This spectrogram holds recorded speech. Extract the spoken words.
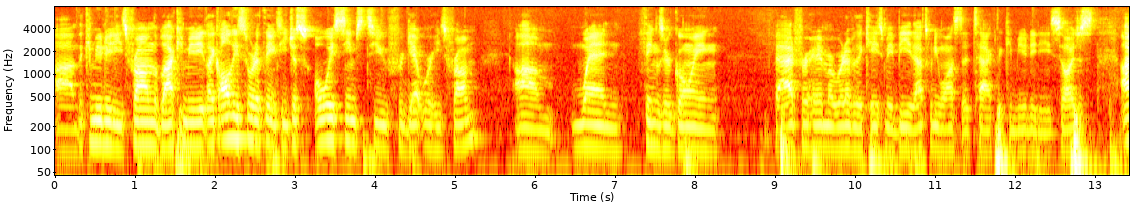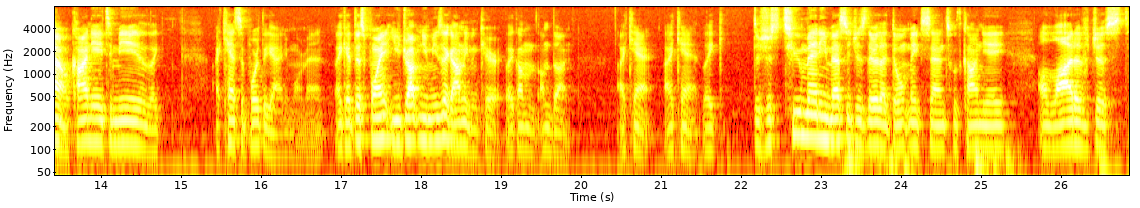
Um, the community he's from, the black community, like all these sort of things. He just always seems to forget where he's from um, when things are going bad for him or whatever the case may be. That's when he wants to attack the community. So I just, I don't know. Kanye to me, like, I can't support the guy anymore, man. Like at this point, you drop new music, I don't even care. Like I'm, I'm done. I can't. I can't. Like there's just too many messages there that don't make sense with Kanye. A lot of just,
